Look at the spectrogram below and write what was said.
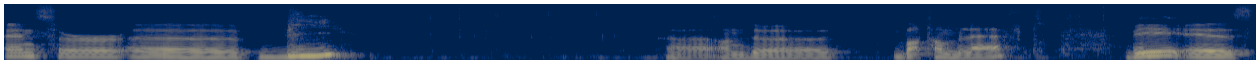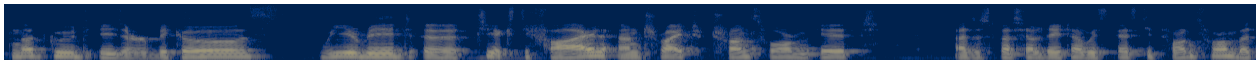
answer uh, B uh, on the bottom left. B is not good either because we read a txt file and try to transform it as a spatial data with ST transform, but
